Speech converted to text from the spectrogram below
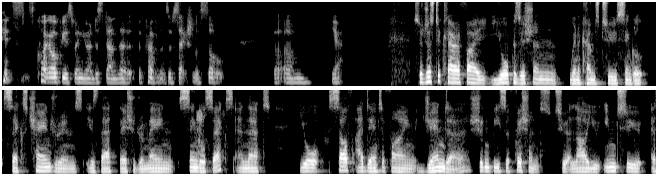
It's it's quite obvious when you understand the the prevalence of sexual assault. But um so just to clarify your position when it comes to single sex change rooms is that they should remain single sex and that your self identifying gender shouldn't be sufficient to allow you into a,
